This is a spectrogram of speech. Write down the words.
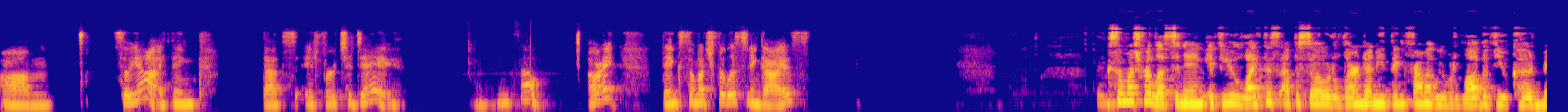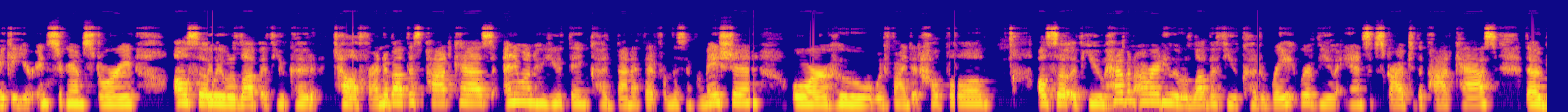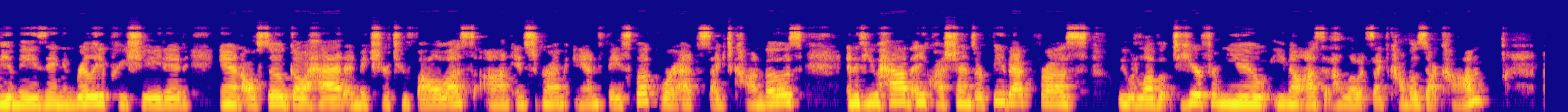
Um, so yeah, I think that's it for today. I think so. All right. Thanks so much for listening, guys. Thanks so much for listening. If you like this episode, learned anything from it, we would love if you could make it your Instagram story. Also, we would love if you could tell a friend about this podcast, anyone who you think could benefit from this information or who would find it helpful. Also, if you haven't already, we would love if you could rate, review, and subscribe to the podcast. That would be amazing and really appreciated. And also go ahead and make sure to follow us on Instagram and Facebook. We're at Psyched Convos. And if you have any questions or feedback for us, we would love to hear from you. Email us at hello at psychedconvos.com.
